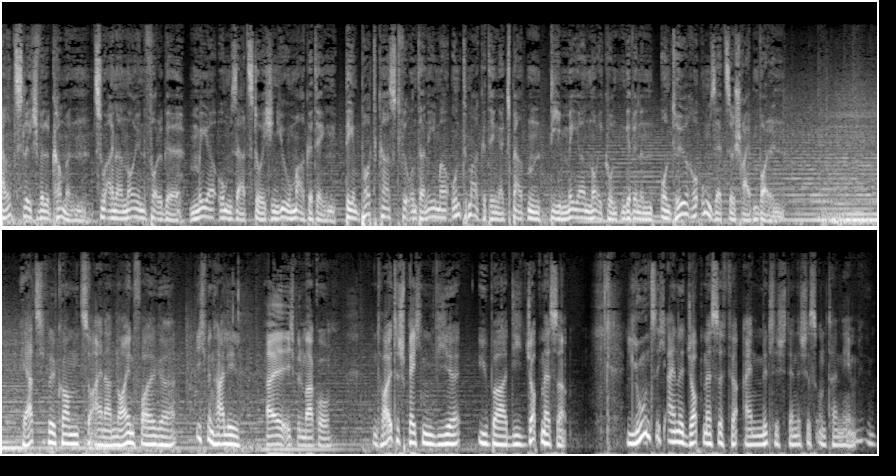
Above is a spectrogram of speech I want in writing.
Herzlich willkommen zu einer neuen Folge Mehr Umsatz durch New Marketing, dem Podcast für Unternehmer und Marketing-Experten, die mehr Neukunden gewinnen und höhere Umsätze schreiben wollen. Herzlich willkommen zu einer neuen Folge. Ich bin Halil. Hi, ich bin Marco. Und heute sprechen wir über die Jobmesse. Lohnt sich eine Jobmesse für ein mittelständisches Unternehmen?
